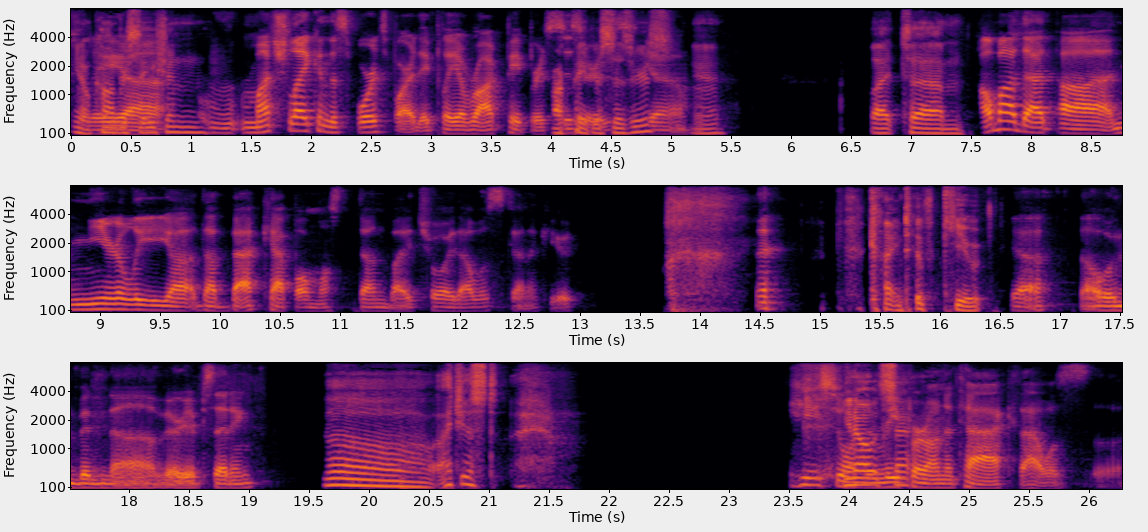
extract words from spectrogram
you know, play, uh, conversation? r- much like in the sports bar, they play a rock paper rock scissors. paper scissors Yeah. yeah but um How about that? Uh, nearly uh, that back cap almost done by Troy. That was kind of cute. kind of cute Yeah, that would have been uh, very upsetting. oh i just He's You know, the Sa- Reaper on attack. That was uh,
